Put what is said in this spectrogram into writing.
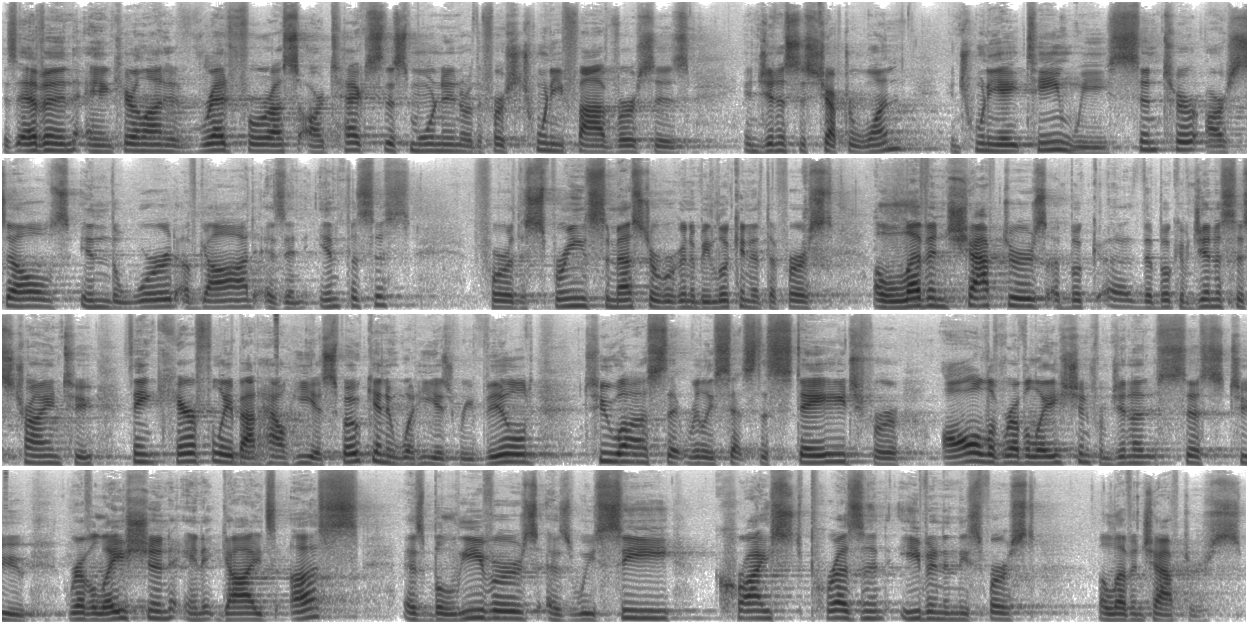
As Evan and Caroline have read for us, our text this morning or the first 25 verses in Genesis chapter 1. In 2018, we center ourselves in the Word of God as an emphasis. For the spring semester, we're going to be looking at the first 11 chapters of book, uh, the book of Genesis, trying to think carefully about how He has spoken and what He has revealed to us that really sets the stage for all of Revelation from Genesis to Revelation, and it guides us as believers as we see Christ present even in these first 11 chapters.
